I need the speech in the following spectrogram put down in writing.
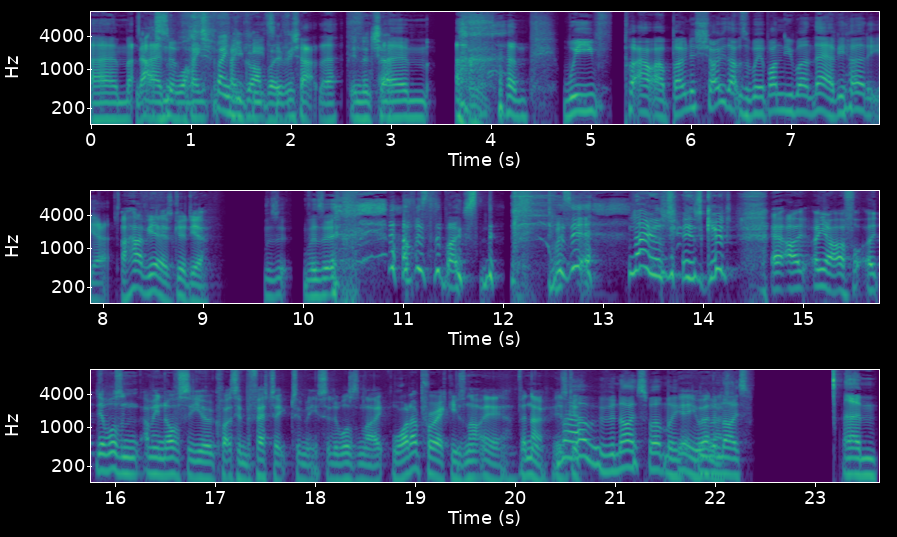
Um, That's and the one. Thank, Thank you, Grant to the chat there. In the chat, Um, um, we've put out our bonus show. That was a weird one. You weren't there. Have you heard it yet? I have. Yeah, it's good. Yeah. Was it? Was it? that was the most. Was it? No, it was, it was good. Uh, I, yeah, I thought uh, there wasn't. I mean, obviously you were quite sympathetic to me, so there wasn't like, what a prick, he's not here. But no, it's no, good. we were nice, weren't we? Yeah, you we were were nice. nice. Um,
